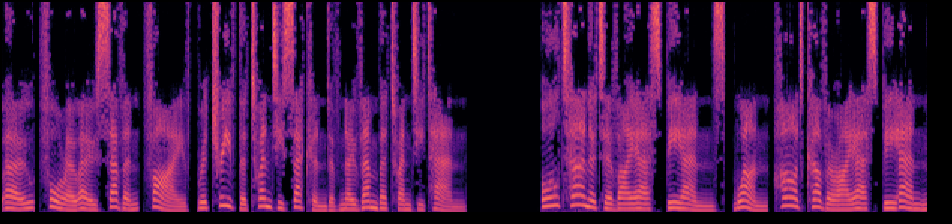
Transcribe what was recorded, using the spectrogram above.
1-4020-4007-5, retrieved 22 November 2010. Alternative ISBNs 1 hardcover ISBN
